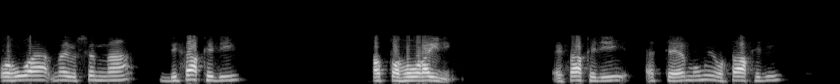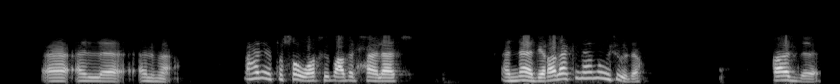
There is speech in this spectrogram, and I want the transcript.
وهو ما يسمى بفاقد الطهورين. فاقد التيمم وفاقد آه، الماء. هذا يتصور في بعض الحالات النادرة لكنها موجودة. قد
